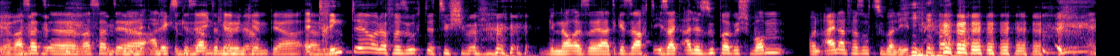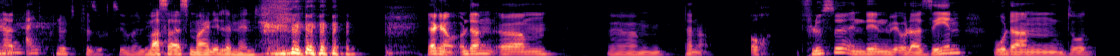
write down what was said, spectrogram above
Ja, was hat, äh, was hat Im- der im- Alex im gesagt im Höhencamp, Höhencamp? Ja. ähm, Ertrinkt er oder versucht er zu schwimmen? Genau, also er hat gesagt, ihr seid alle super geschwommen und einer hat versucht zu überleben. Einer hat einfach nur versucht zu überleben. Wasser ist mein Element. Ja, genau. Und dann, ähm, ähm, dann auch Flüsse, in denen wir, oder Seen, wo dann so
